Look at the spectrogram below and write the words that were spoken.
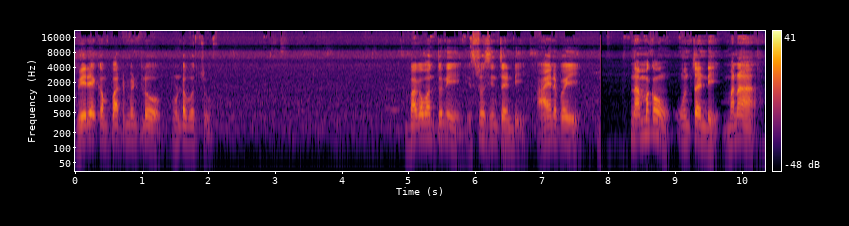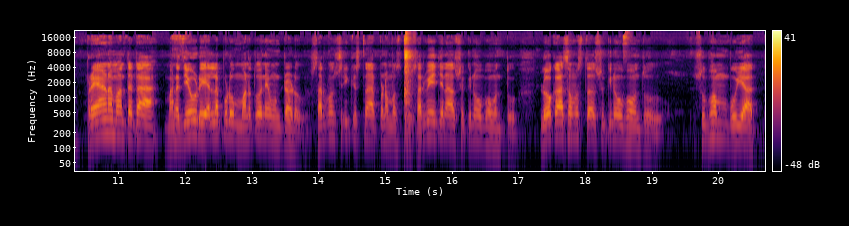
వేరే కంపార్ట్మెంట్లో ఉండవచ్చు. భగవంతుని విశ్వసించండి. ఆయనపై నమ్మకం ఉంచండి. మన ప్రయాణం అంతటా మన దేవుడు ఎల్లప్పుడూ మనతోనే ఉంటాడు. సర్వం శ్రీకృష్ణార్పణమస్తు. సర్వే జనా సుఖినో భవంతు. లోకా సంస్థ సుఖినో భవంతు. శుభం భూయాత్.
